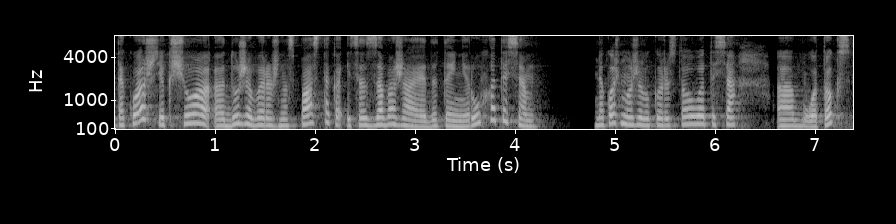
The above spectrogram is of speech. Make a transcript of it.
Також, якщо е, дуже виражена спастика і це заважає дитині рухатися, також може використовуватися е, ботокс.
